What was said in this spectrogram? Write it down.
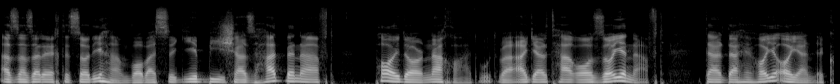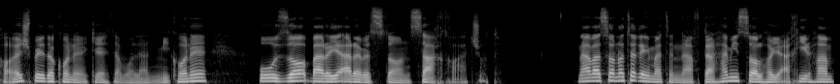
از نظر اقتصادی هم وابستگی بیش از حد به نفت پایدار نخواهد بود و اگر تقاضای نفت در دهه های آینده کاهش پیدا کنه که احتمالا می‌کنه اوضاع برای عربستان سخت خواهد شد. نوسانات قیمت نفت در همین سالهای اخیر هم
